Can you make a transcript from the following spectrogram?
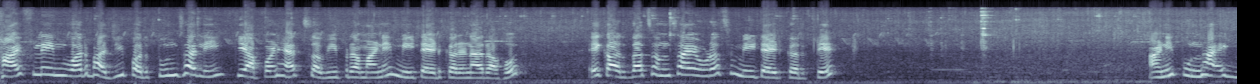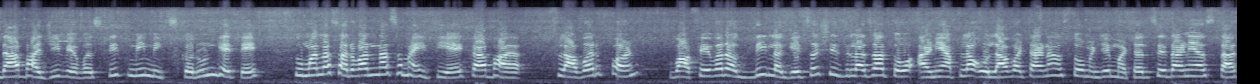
हाय फ्लेमवर भाजी परतून झाली की आपण ह्यात चवीप्रमाणे मीठ ॲड करणार आहोत. एक अर्धा चमचा एवढंच मीठ ॲड करते. आणि पुन्हा एकदा भाजी व्यवस्थित मी मिक्स करून घेते. तुम्हाला सर्वांनाच माहिती आहे का भा फ्लावर पण वाफेवर अगदी लगेच शिजला जातो आणि आपला ओला वटाणा असतो म्हणजे मटरचे दाणे असतात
